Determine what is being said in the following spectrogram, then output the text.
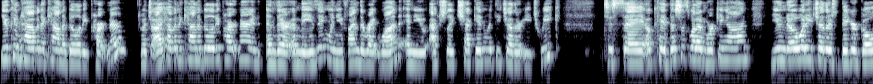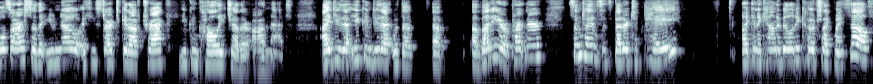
You can have an accountability partner, which I have an accountability partner, and, and they're amazing when you find the right one and you actually check in with each other each week to say, okay, this is what I'm working on. You know what each other's bigger goals are so that you know if you start to get off track, you can call each other on that. I do that. You can do that with a, a a buddy or a partner, sometimes it's better to pay like an accountability coach like myself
